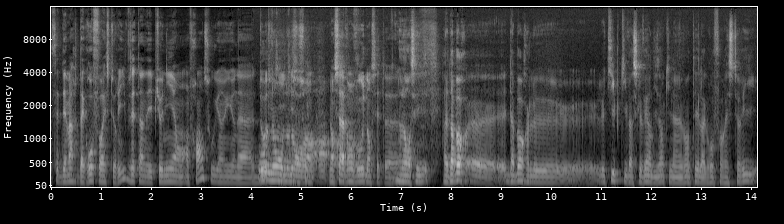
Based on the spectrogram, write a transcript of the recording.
cette démarche d'agroforesterie. Vous êtes un des pionniers en, France ou il y en a d'autres oh, qui, se sont lancés avant vous dans cette... Euh, non, non, c'est... D'abord, euh, d'abord le, le, type qui va se lever en disant qu'il a inventé l'agroforesterie,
